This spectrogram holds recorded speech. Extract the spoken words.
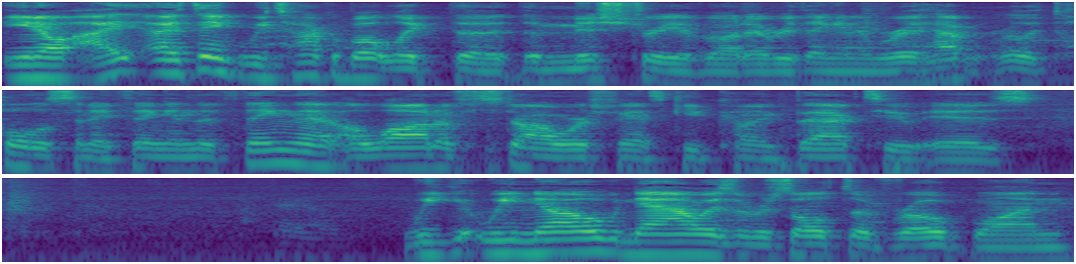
you know I, I think we talk about like the the mystery about everything, and we haven't really told us anything. And the thing that a lot of Star Wars fans keep coming back to is we we know now as a result of Rogue One,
